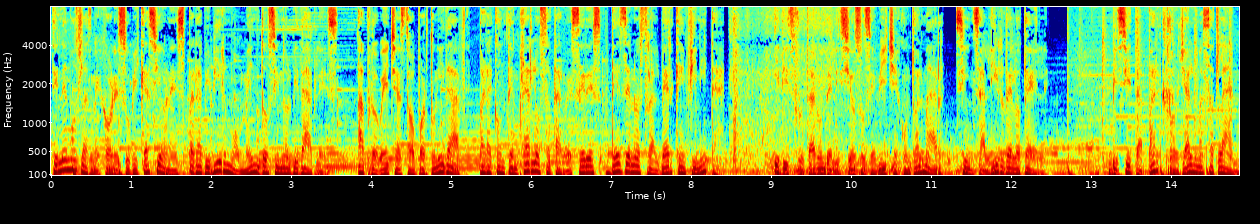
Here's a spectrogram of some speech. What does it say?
tenemos las mejores ubicaciones para vivir momentos inolvidables. Aprovecha esta oportunidad para contemplar los atardeceres desde nuestra alberca infinita y disfrutar un delicioso ceviche junto al mar sin salir del hotel. Visita Park Royal Mazatlán.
